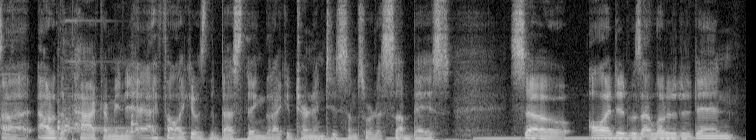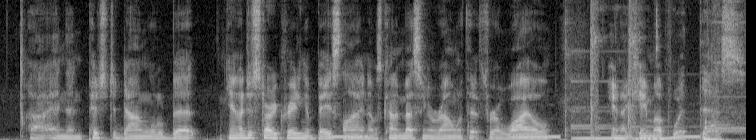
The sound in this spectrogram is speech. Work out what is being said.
uh, out of the pack. I mean, I felt like it was the best thing that I could turn into some sort of sub bass. So all I did was I loaded it in uh, and then pitched it down a little bit. And I just started creating a bass line. I was kind of messing around with it for a while and I came up with this.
